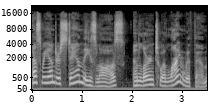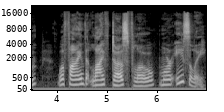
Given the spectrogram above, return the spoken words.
as we understand these laws and learn to align with them, we'll find that life does flow more easily.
